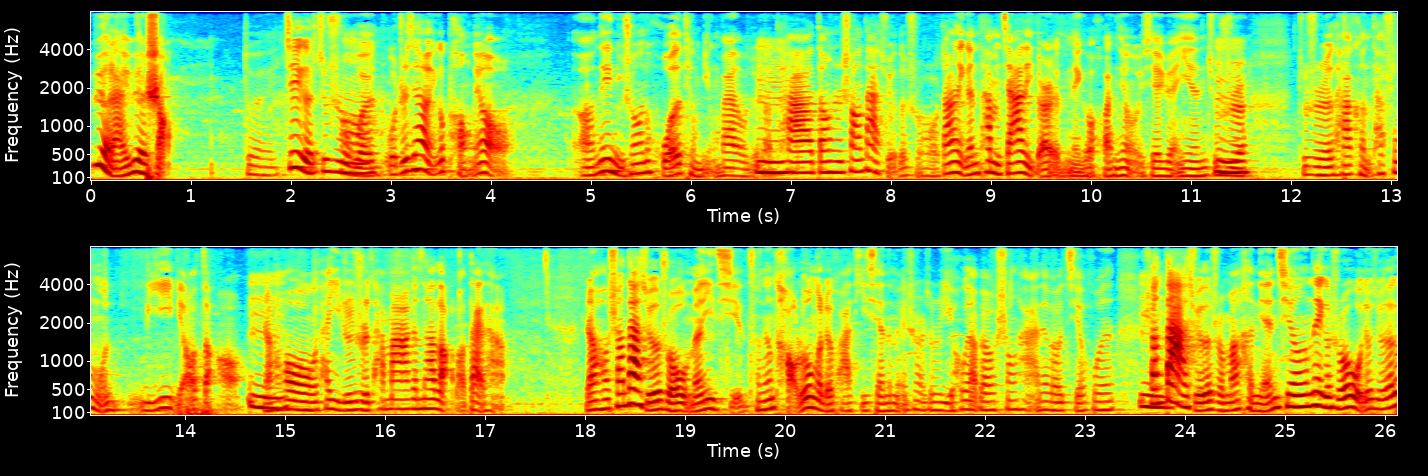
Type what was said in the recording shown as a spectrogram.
越来越少。对，这个就是我，我之前有一个朋友，呃，那个女生活得挺明白的。我觉得她当时上大学的时候，当然也跟他们家里边那个环境有一些原因，就是就是她可能她父母离异比较早，然后她一直是她妈跟她姥姥带她。然后上大学的时候，我们一起曾经讨论过这个话题，闲的没事儿，就是以后要不要生孩子，要不要结婚。上大学的时候嘛，很年轻，那个时候我就觉得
